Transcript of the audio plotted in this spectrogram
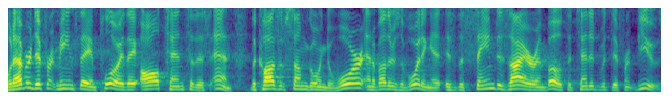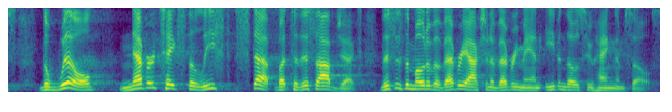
Whatever different means they employ, they all tend to this end. The cause of some going to war and of others avoiding it is the same desire in both, attended with different views. The will never takes the least step but to this object. This is the motive of every action of every man, even those who hang themselves.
